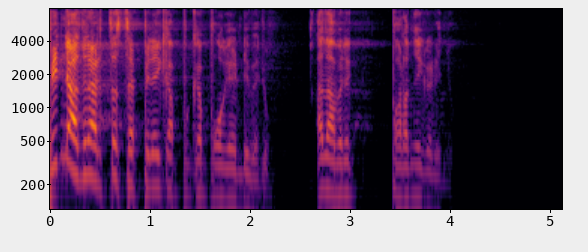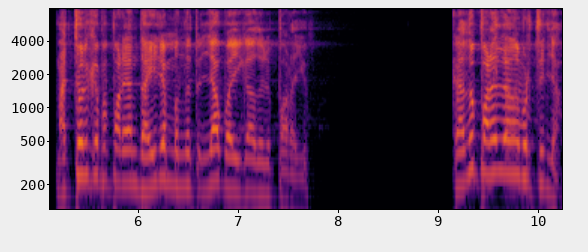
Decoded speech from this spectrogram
പിന്നെ അതിനടുത്ത സ്റ്റെപ്പിലേക്ക് അപ്പൊക്കെ പോകേണ്ടി വരും. അത് അവർ പറഞ്ഞു കഴിഞ്ഞു. മറ്റവർക്ക് പറയാൻ ധൈര്യം വന്നിട്ടില്ല വൈകാതെ ഒരു പറയും. അത് പറയില്ല വൃത്തില്ല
